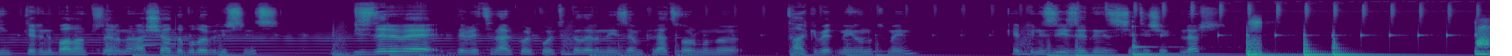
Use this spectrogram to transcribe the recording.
linklerini, bağlantılarını aşağıda bulabilirsiniz. Bizleri ve devletin alkol politikalarını izleme platformunu takip etmeyi unutmayın. Hepinizi izlediğiniz için teşekkürler. you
